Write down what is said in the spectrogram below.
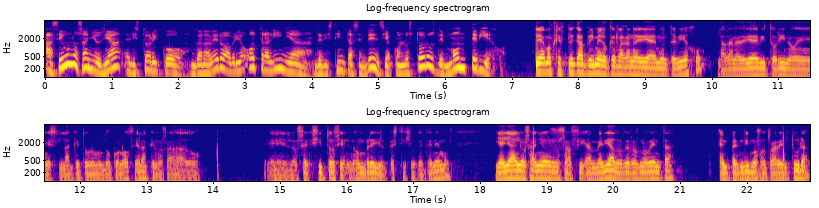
Hace unos años ya, el histórico ganadero abrió otra línea de distinta ascendencia con los toros de Monteviejo. Tendríamos que explicar primero qué es la ganadería de Monteviejo. La ganadería de Vitorino es la que todo el mundo conoce, la que nos ha dado eh, los éxitos y el nombre y el prestigio que tenemos. Y allá en los años, a mediados de los 90, emprendimos otra aventura.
